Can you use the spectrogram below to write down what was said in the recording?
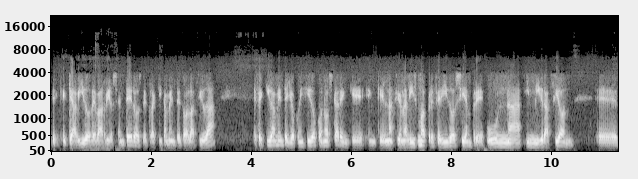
que, ha habido de barrios enteros, de prácticamente toda la ciudad. Efectivamente, yo coincido con Óscar en que, en que el nacionalismo ha preferido siempre una inmigración eh,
